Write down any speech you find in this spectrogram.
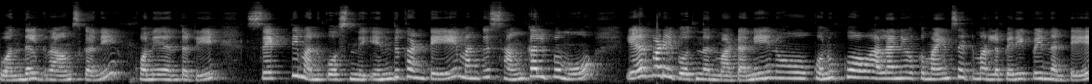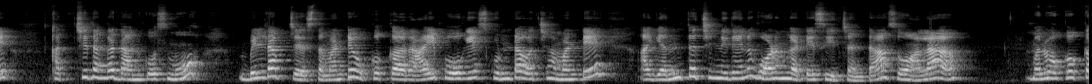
వందల గ్రామ్స్ కానీ కొనేంతటి శక్తి మనకు వస్తుంది. ఎందుకంటే మనకి సంకల్పము ఏర్పడైపోతుంది అనమాట నేను కొనుక్కోవాలనే ఒక మైండ్ సెట్ మనలో పెరిగిపోయిందంటే ఖచ్చితంగా దానికోసము బిల్డప్ చేస్తాం. అంటే ఒక్కొక్క రాయి పోగేసుకుంటా వచ్చామంటే ఎంత చిన్నదైనా గోడను కట్టేసి ఇచ్చంట. సో అలా మనం ఒక్కొక్క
